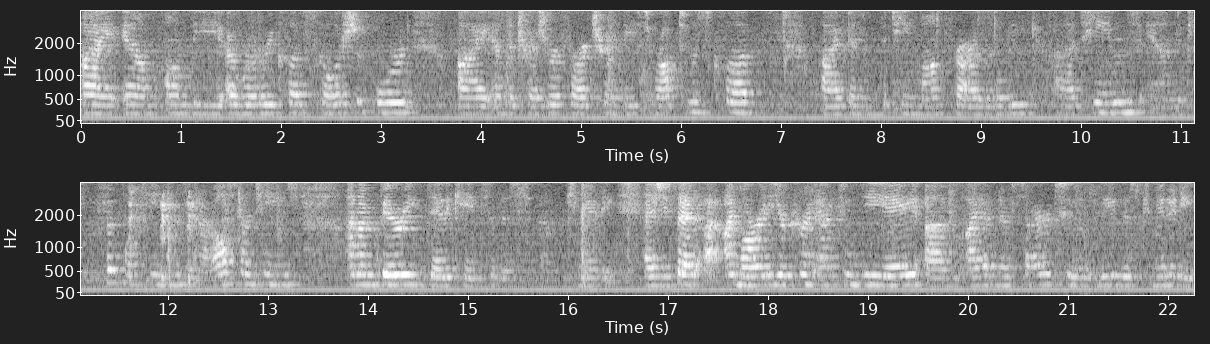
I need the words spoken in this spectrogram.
I am on the uh, Rotary Club Scholarship Board. I am the treasurer for our Trinity Soroptimist Club. I've been the team mom for our Little League uh, teams and the Pee Wee football teams and our All-Star teams. And I'm very dedicated to this um, community. As you said, I- I'm already your current acting DA. Um, I have no desire to leave this community.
